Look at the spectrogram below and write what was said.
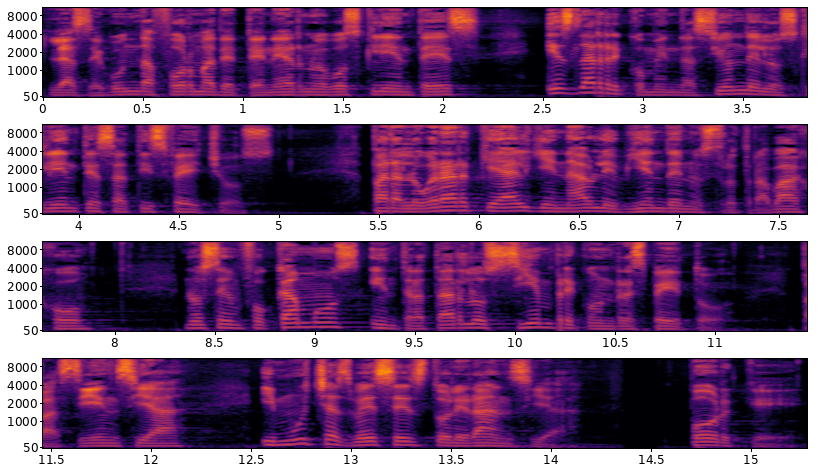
La segunda forma de tener nuevos clientes es la recomendación de los clientes satisfechos. Para lograr que alguien hable bien de nuestro trabajo, nos enfocamos en tratarlos siempre con respeto, paciencia y muchas veces tolerancia, porque,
